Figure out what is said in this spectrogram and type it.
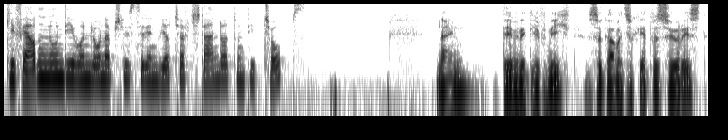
Gefährden nun die hohen Lohnabschlüsse den Wirtschaftsstandort und die Jobs? Nein, definitiv nicht, sogar wenn es etwas höher ist.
